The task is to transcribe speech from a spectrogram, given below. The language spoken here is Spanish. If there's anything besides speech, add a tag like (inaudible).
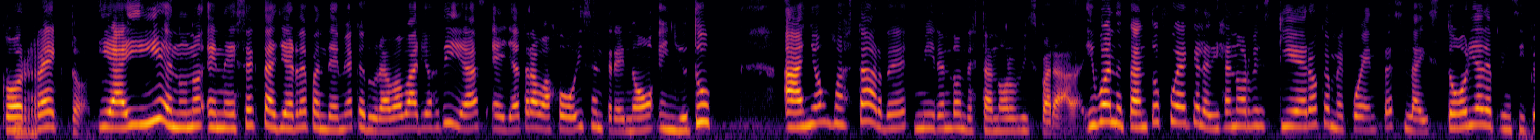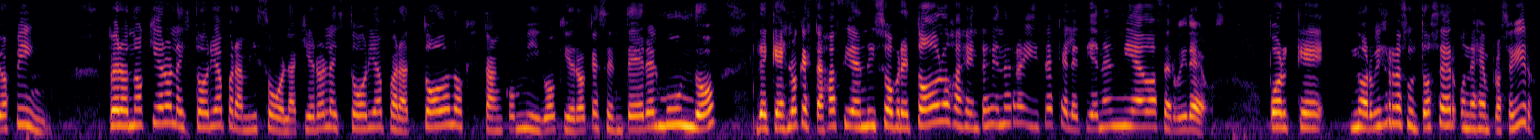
Correcto. Y ahí en uno en ese taller de pandemia que duraba varios días, ella trabajó y se entrenó en YouTube. Años más tarde, miren dónde está Norvis parada. Y bueno, tanto fue que le dije a Norvis, quiero que me cuentes la historia de principio a fin. Pero no quiero la historia para mí sola, quiero la historia para todos los que están conmigo, quiero que se entere el mundo de qué es lo que estás haciendo y sobre todo los agentes bienes raíces que le tienen miedo a hacer videos. Porque Norvis resultó ser un ejemplo a seguir.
